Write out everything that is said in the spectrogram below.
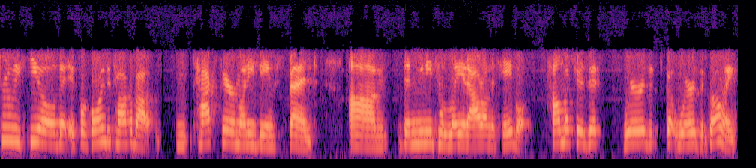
truly feel that if we're going to talk about taxpayer money being spent, um, then we need to lay it out on the table. How much is it? Where is it? Where is it going?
